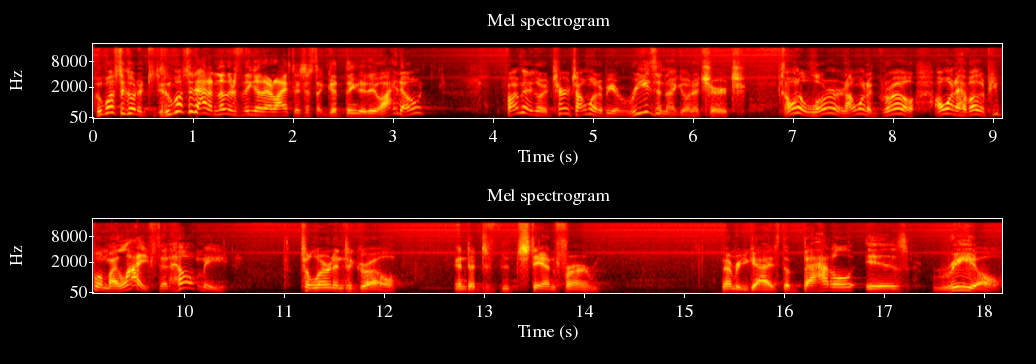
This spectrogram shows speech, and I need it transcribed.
Who wants to go to, who wants to add another thing in their life that's just a good thing to do? I don't. If I'm going to go to church, I want to be a reason I go to church. I want to learn. I want to grow. I want to have other people in my life that help me to learn and to grow and to stand firm. Remember, you guys, the battle is real.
